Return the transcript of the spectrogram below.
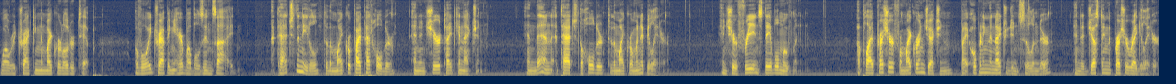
while retracting the microloader tip. Avoid trapping air bubbles inside. Attach the needle to the micropipette holder and ensure tight connection, and then attach the holder to the micromanipulator. Ensure free and stable movement. Apply pressure for microinjection by opening the nitrogen cylinder and adjusting the pressure regulator.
